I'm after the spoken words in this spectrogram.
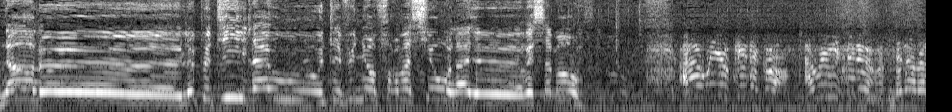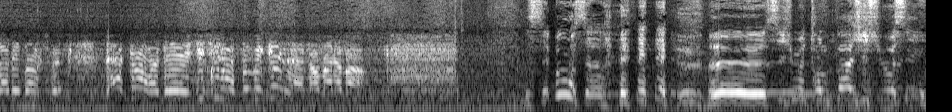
Non, le, le petit, là où t'es venu en formation, là, euh, récemment. Ah oui, ok, d'accord. Ah oui, oui, c'est l'heure, c'est l'heure de la débauche. D'accord, j'y suis là ce week-end, là, normalement. C'est bon, ça. Euh, si je me trompe pas, j'y suis aussi.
